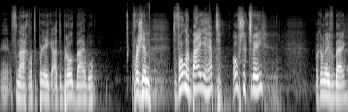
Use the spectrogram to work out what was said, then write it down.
eh, vandaag wat te preken uit de broodbijbel. Voor als je hem toevallig bij je hebt, hoofdstuk 2. Pak hem even bij.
